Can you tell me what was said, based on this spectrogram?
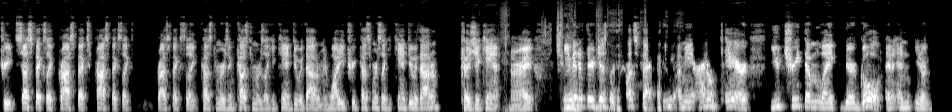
treat suspects like prospects, prospects like prospects like customers, and customers like you can't do without them. And why do you treat customers like you can't do without them? Because you can't. All right. Even if they're just a suspect, I mean, I don't care. You treat them like they're gold. And and you know,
